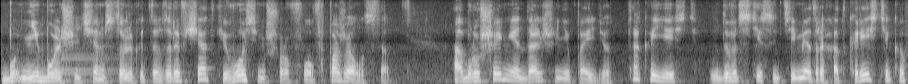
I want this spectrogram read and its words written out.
не больше, чем столько-то взрывчатки, 8 шурфов, пожалуйста обрушение дальше не пойдет. Так и есть. В 20 сантиметрах от крестиков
